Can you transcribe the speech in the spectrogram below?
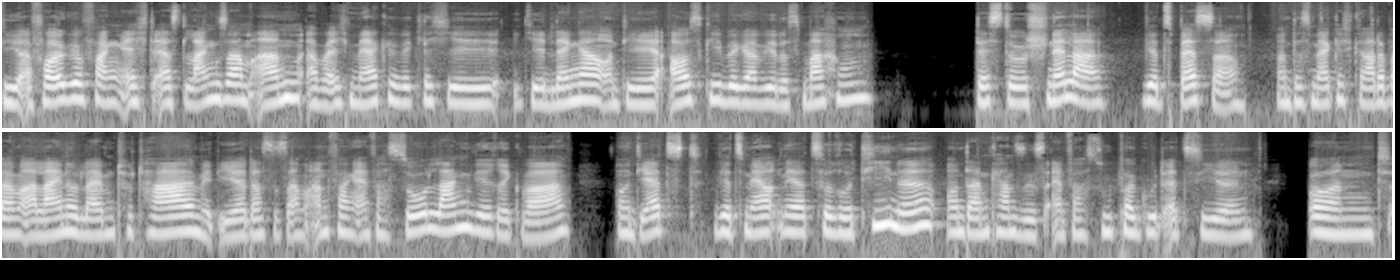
die Erfolge fangen echt erst langsam an, aber ich merke wirklich, je, je länger und je ausgiebiger wir das machen, desto schneller wird's besser. Und das merke ich gerade beim Alleinebleiben total mit ihr, dass es am Anfang einfach so langwierig war. Und jetzt wird's mehr und mehr zur Routine und dann kann sie es einfach super gut erzielen. Und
